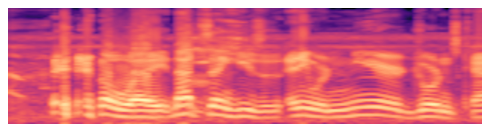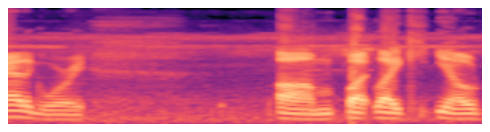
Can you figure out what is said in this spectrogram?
in a way. Not saying he's anywhere near Jordan's category, um, but like you know,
